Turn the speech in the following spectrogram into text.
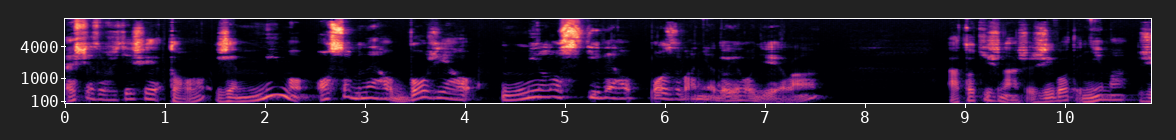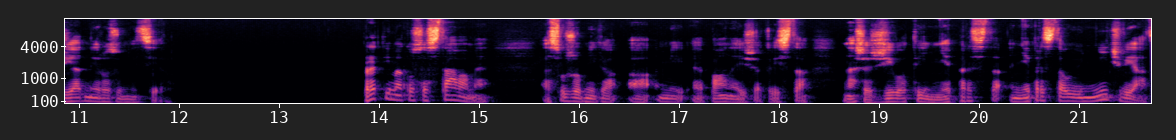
Ešte zložitejšie je to, že mimo osobného Božieho milostivého pozvania do jeho diela, a totiž náš život nemá žiadny rozumný cieľ. Predtým, ako sa stávame služobníka a my e, Pána Ježa Krista, naše životy neprestavujú nič viac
